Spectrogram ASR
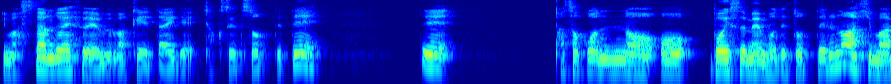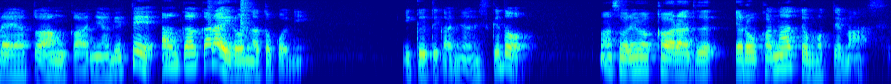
今、スタンド FM は携帯で直接撮ってて、で、パソコンのボイスメモで撮ってるのはヒマラヤとアンカーに上げて、アンカーからいろんなとこに行くって感じなんですけど、まあそれは変わらずやろうかなって思ってます。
